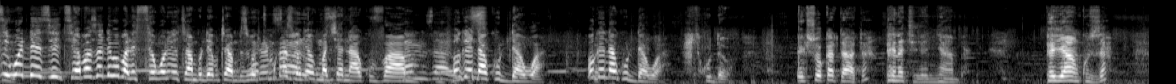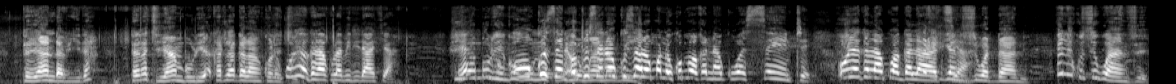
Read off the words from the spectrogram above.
ziwedde ziti abazadde bo balese wali otambudde butambuzi bwe mukazi wakera ku makya naakuvaamu ogenda kuddawa ogenda kuddawa. Kuddawa. Ekisooka taata talina kyeyanyamba teyankuza teyandabira talina kyeyambulira kati oyagala nkole ki? Oyagala kulabirira atya Otuuse omwana n'okuzaala omwana okoma waka nakuwa ssente. Oyagala kwagala atya? yandiziwa ddaani? Ene kuziwa nze.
